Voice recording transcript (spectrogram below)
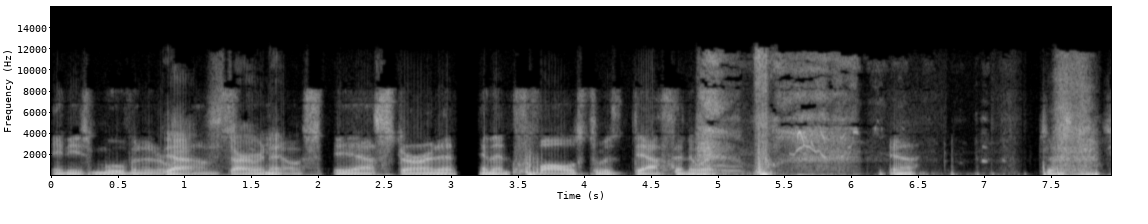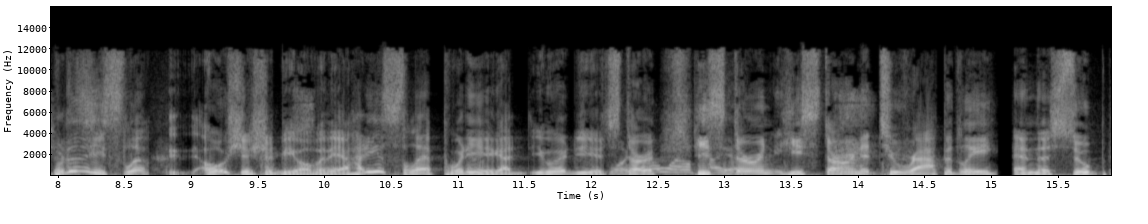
and he's moving it Yeah, around, stirring you it. know, yeah, stirring it, and then falls to his death into it. yeah. Just What does he slip? OSHA should be over there. How do you slip? What do you got? You what do you Well, stir? you know he's tell ya. stirring. He's stirring it too rapidly, and the soup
